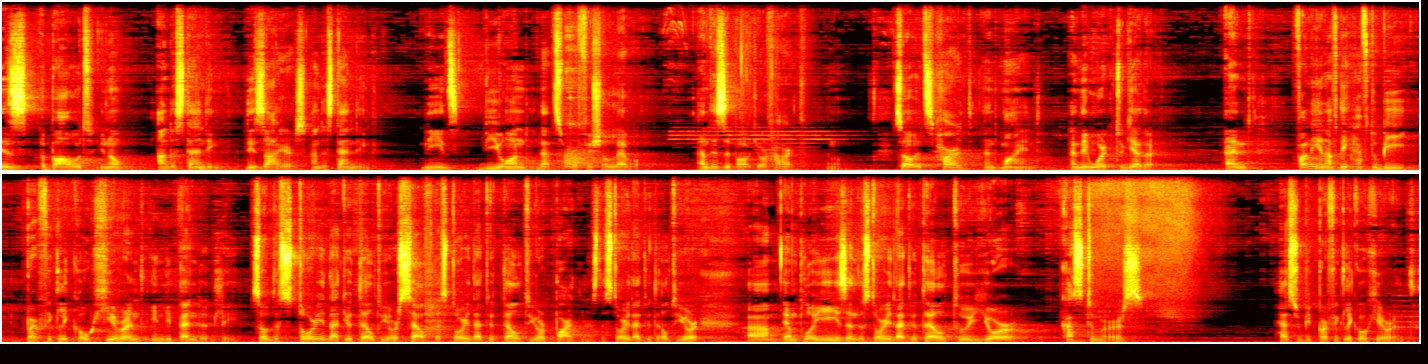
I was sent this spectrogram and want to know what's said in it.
is about, you know, understanding desires, understanding needs beyond that superficial level. And this is about your heart, you know. So it's heart and mind, and they work together. And funny enough, they have to be perfectly coherent independently. So the story that you tell to yourself, the story that you tell to your partners, the story that you tell to your um, employees, and the story that you tell to your customers has to be perfectly coherent.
